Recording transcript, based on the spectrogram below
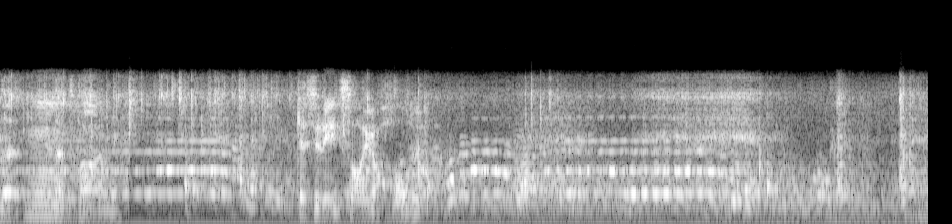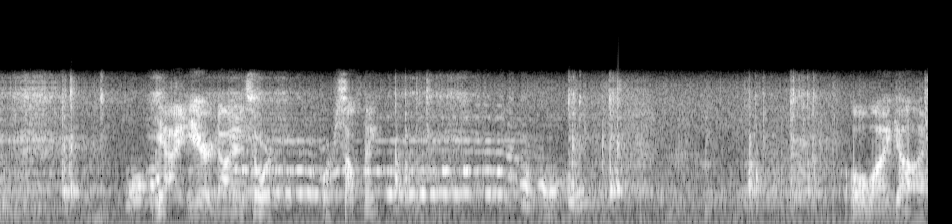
that, that spot. Mm. Guess you need something to hold it. Yeah, I hear a dinosaur. Or something. Oh my god.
